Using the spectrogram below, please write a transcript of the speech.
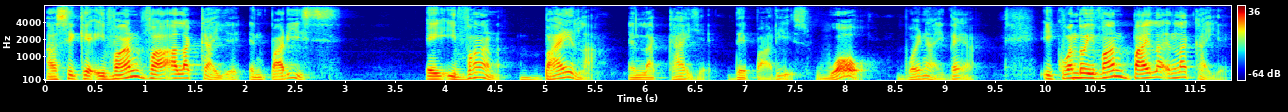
Así que Iván va a la calle en París e Iván baila en la calle de París. ¡Wow! Buena idea. Y cuando Iván baila en la calle,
